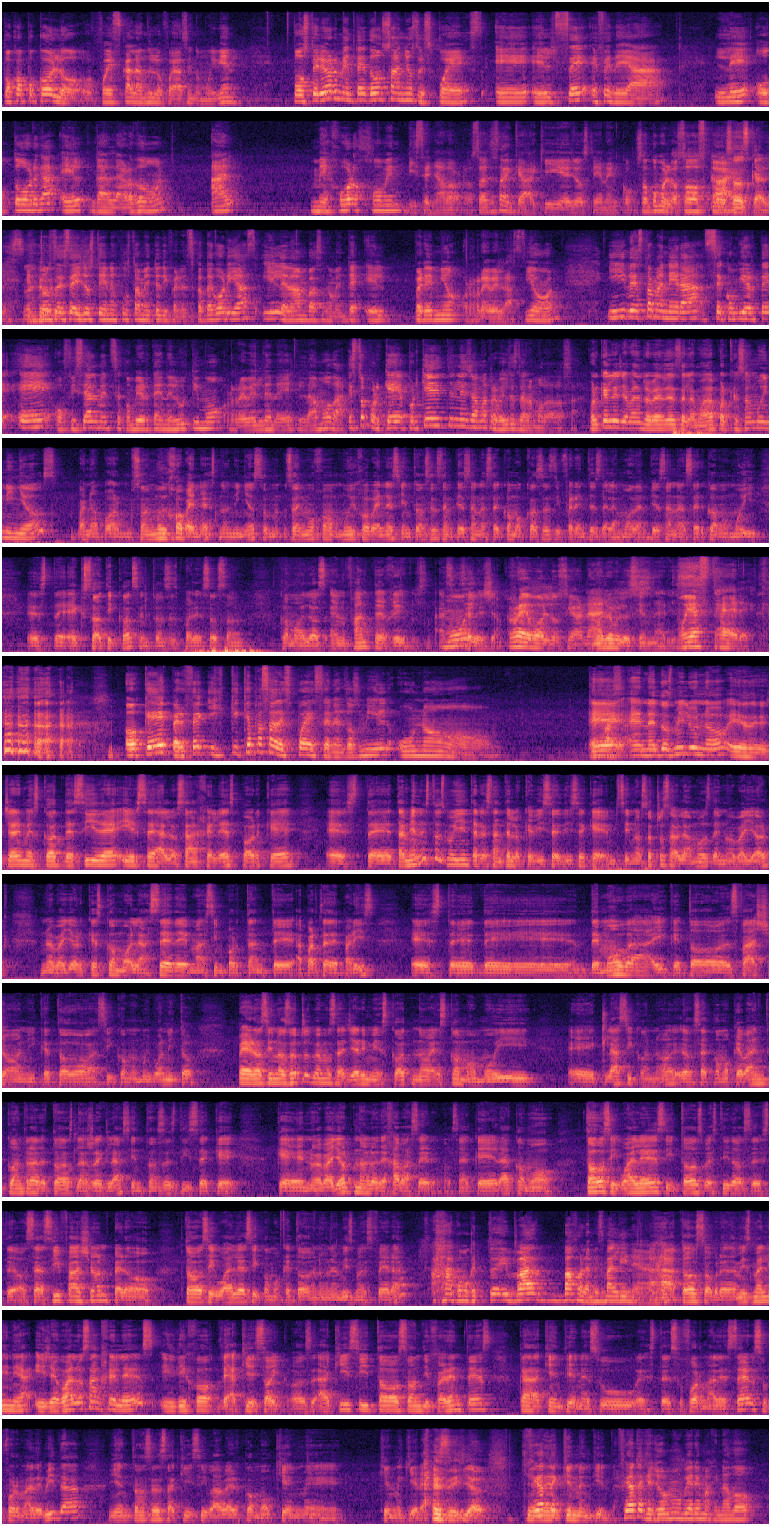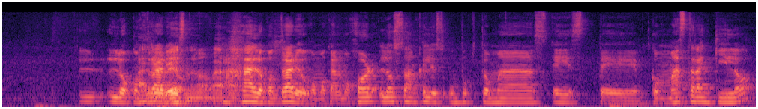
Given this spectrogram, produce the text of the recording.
poco a poco lo fue escalando y lo fue haciendo muy bien. Posteriormente, dos años después, eh, el CFDA le otorga el galardón al mejor joven diseñador. O sea, ya saben que aquí ellos tienen, como- son como los Oscars. Los Oscars. Entonces ellos tienen justamente diferentes categorías y le dan básicamente el premio revelación. Y de esta manera se convierte, eh, oficialmente se convierte en el último rebelde de la moda. ¿Esto por qué? ¿Por qué les llaman rebeldes de la moda, Daza? ¿Por qué les llaman rebeldes de la moda? Porque son muy niños, bueno, por- son muy jóvenes, no niños, son, son muy, muy jóvenes y entonces empiezan a hacer como cosas diferentes de la moda, empiezan a ser como muy este, exóticos, entonces por eso son como los enfants terribles, así muy se les llama. revolucionarios. Muy revolucionarios. Muy aesthetic. ok, perfecto. ¿Y qué, qué pasa después? En el 2001... ¿Qué Eh, en el 2001, eh, Jeremy Scott decide irse a Los Ángeles porque este también esto es muy interesante lo que dice. Dice que si nosotros hablamos de Nueva York, Nueva York es como la sede más importante, aparte de París, este, de, de moda y que todo es fashion y que todo así como muy bonito. Pero si nosotros vemos a Jeremy Scott, no es como muy eh, clásico, ¿no? O sea, como que va en contra de todas las reglas y entonces dice que, que Nueva York no lo dejaba hacer. O sea, que era como todos iguales y todos vestidos, este, o sea, sí fashion, pero todos iguales y como que todo en una misma esfera. Ajá, como que va bajo la misma línea. ¿no? Ajá, todos sobre la misma línea. Y llegó a Los Ángeles y dijo, de aquí soy. O sea, aquí sí todos son diferentes, cada quien tiene su, este, su forma de ser, su forma de vida. Y entonces aquí sí va a haber como quien me, quien me quiera. Yo, quien, Fíjate- me, quien me entienda. Fíjate que yo me hubiera imaginado lo contrario. revés, ¿no? Ajá. Ajá. lo contrario, como que a lo mejor Los Ángeles un poquito más, este, como más tranquilo,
